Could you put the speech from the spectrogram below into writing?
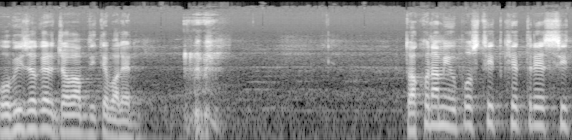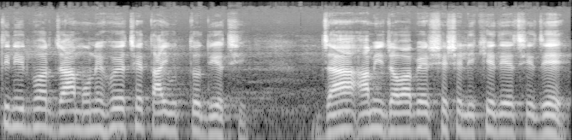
অভিযোগের জবাব দিতে বলেন। তখন আমি উপস্থিত ক্ষেত্রে স্মৃতিনির্ভর যা মনে হয়েছে তাই উত্তর দিয়েছি। যা আমি জবাবের শেষে লিখিয়ে দিয়েছি যে,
